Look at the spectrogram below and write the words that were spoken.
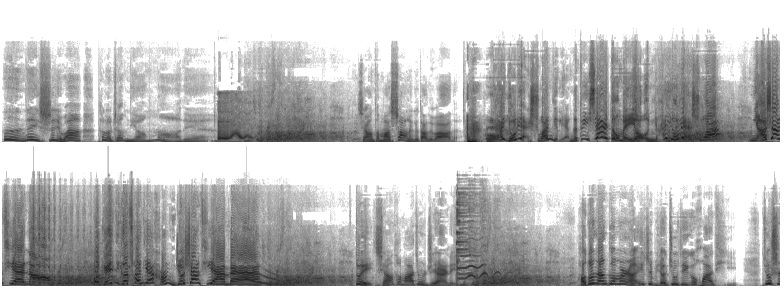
嗯，那十几万他老丈母娘拿的。”强他妈上来个大嘴巴子。你还有脸说你连个对象都没有？你还有脸说你要上天呢？我给你个窜天猴，你就上天呗？对，强他妈就是这样的。好多男哥们儿啊，一直比较纠结一个话题，就是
